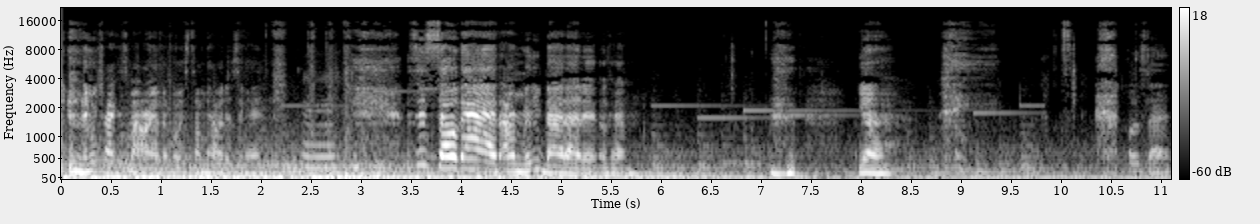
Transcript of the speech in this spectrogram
Let me try this my Ariana voice. Tell me how it is, okay? Mm. This is so bad. I'm really bad at it. Okay. yeah. What's that?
